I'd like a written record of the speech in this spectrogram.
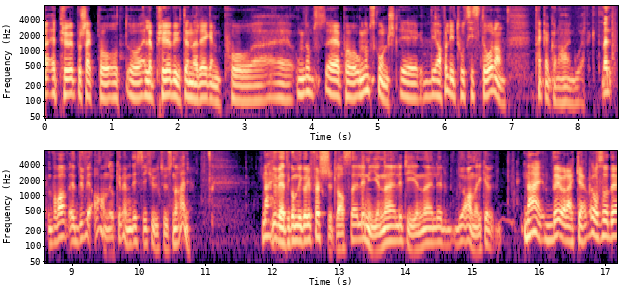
et prøveprosjekt på å eller prøve ut denne regelen på, ungdoms, på ungdomsskolen, iallfall de to siste årene, tenker jeg kan ha en god effekt. Men hva, du aner jo ikke hvem disse 20 000 er? Nei. Du vet ikke om de går i første klasse eller niende eller tiende, eller du aner ikke Nei, det gjør jeg ikke. Også det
